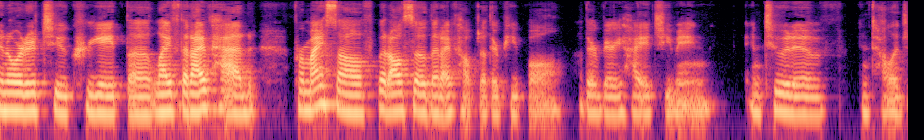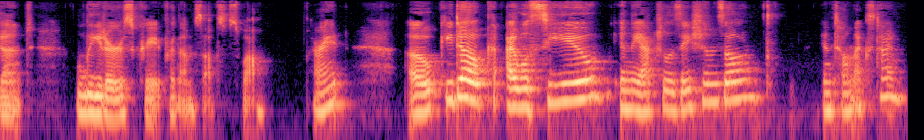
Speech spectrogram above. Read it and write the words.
in order to create the life that I've had for myself, but also that I've helped other people, other very high achieving, intuitive, intelligent leaders create for themselves as well. All right. Okie doke. I will see you in the actualization zone. Until next time.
